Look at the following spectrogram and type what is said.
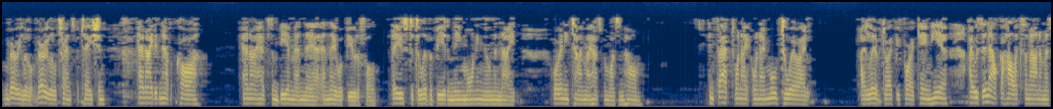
very little, very little transportation. And I didn't have a car and I had some beer men there, and they were beautiful. They used to deliver beer to me morning, noon, and night, or any time my husband wasn't home. In fact, when I when I moved to where I I lived right before I came here, I was in Alcoholics Anonymous,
